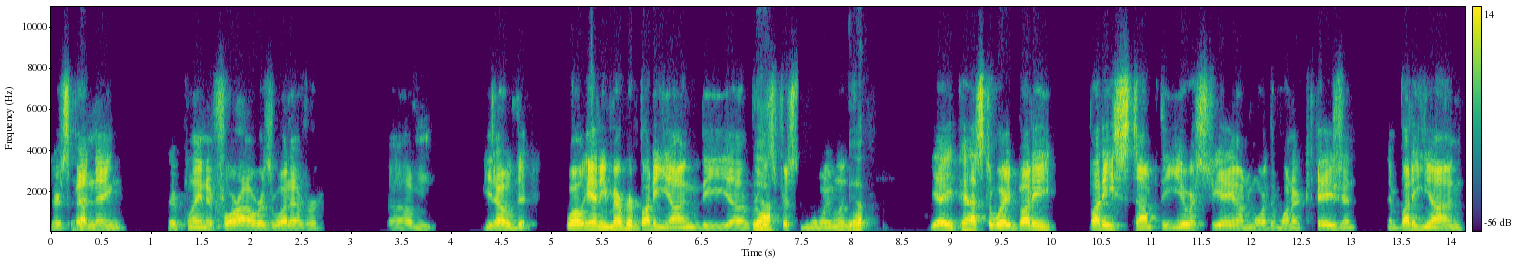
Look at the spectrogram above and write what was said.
They're spending. They're playing in four hours, whatever. Um, you know, the, well, Andy, remember Buddy Young, the uh, rules Yeah. in New England? yep Yeah, he passed away. Buddy, Buddy stumped the USGA on more than one occasion. And Buddy Young,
